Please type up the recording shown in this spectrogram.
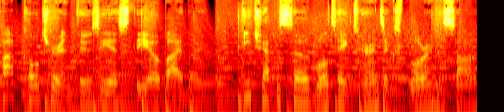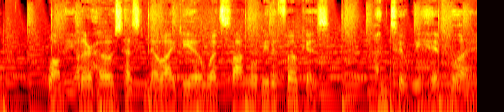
pop culture enthusiast Theo Beidler. Each episode, we'll take turns exploring the song, while the other host has no idea what song will be the focus until we hit play.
